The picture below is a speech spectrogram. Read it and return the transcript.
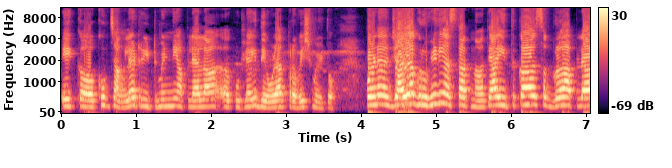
एक खूप चांगल्या ट्रीटमेंटनी आपल्याला कुठल्याही देवळात प्रवेश मिळतो. पण ज्या या गृहिणी असतात ना त्या इतका सगळं आपल्या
